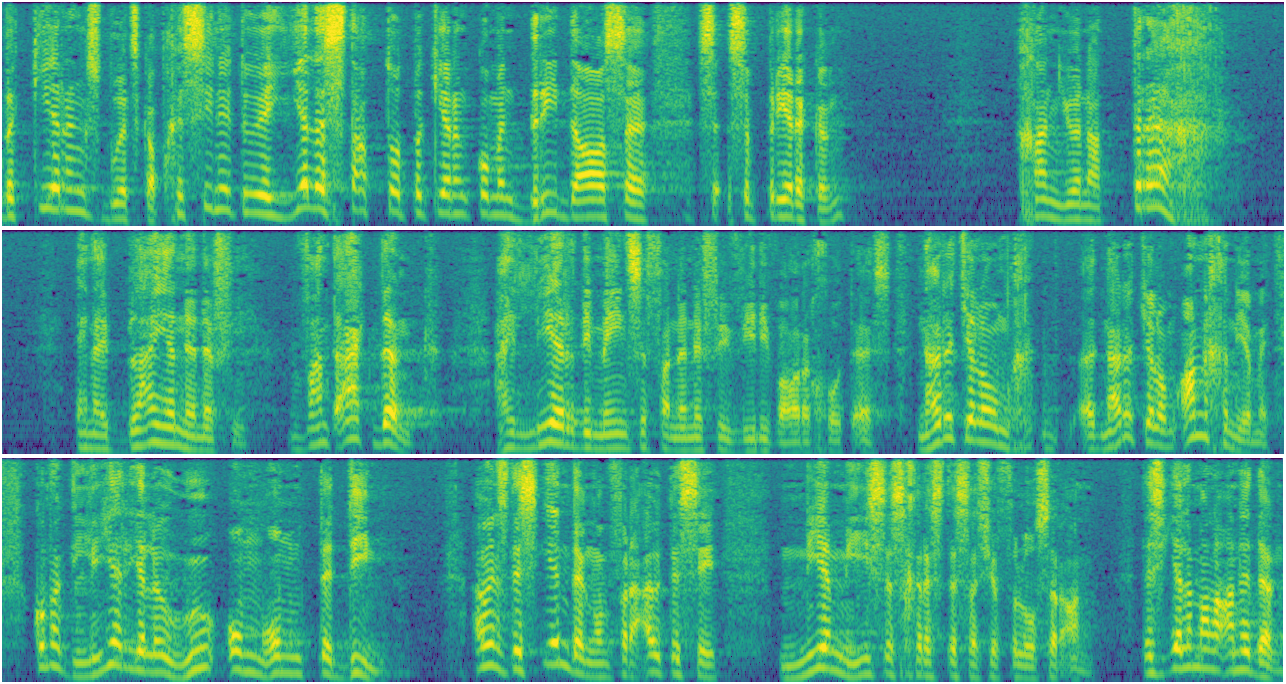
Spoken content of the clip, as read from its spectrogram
bekeringsboodskap gesien het hoe 'n hele stad tot bekering kom in 3 dae se se prediking gaan Jona terug en hy bly in Ninive want ek dink Hy leer die mense van Ninive wie die ware God is. Nou dat julle hom nou dat julle hom aangeneem het, kom ek leer julle hoe om hom te dien. Ouens, dis een ding om vir 'n ou te sê neem Jesus Christus as jou verlosser aan. Dis heeltemal 'n ander ding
